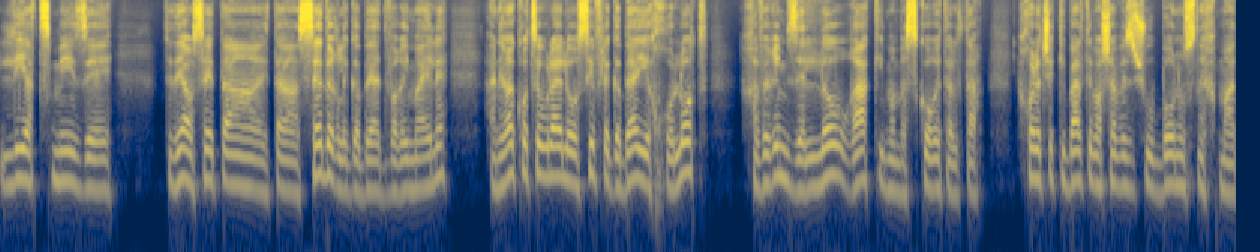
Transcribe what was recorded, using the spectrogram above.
לי עצמי זה, אתה יודע, עושה את, ה, את הסדר לגבי הדברים האלה. אני רק רוצה אולי להוסיף לגבי היכולות. חברים, זה לא רק אם המשכורת עלתה. יכול להיות שקיבלתם עכשיו איזשהו בונוס נחמד.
